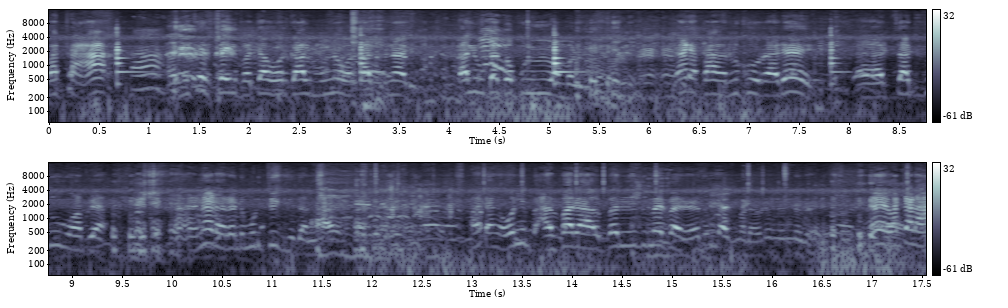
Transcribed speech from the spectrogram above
வட்டா ஆ. நிற்கிற ஸ்டைல் பார்த்தா ஒரு கால் முன்ன ஒரு கால் பின்னாடி. தள்ளி விட்டா தொப்புனு வீவான் படுது என்னடா பா லுக்கு விட்றாடே அடிச்சு அடிச்சு தூக்குவோம் அப்படியே. என்னடா ரெண்டு முடி தூக்கிட்டாங்க ஒன்றும் பாரு பெரிய இது மாதிரி பாரு எதுவும் பார்க்க மாட்டேன் டேய் வட்டாடா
